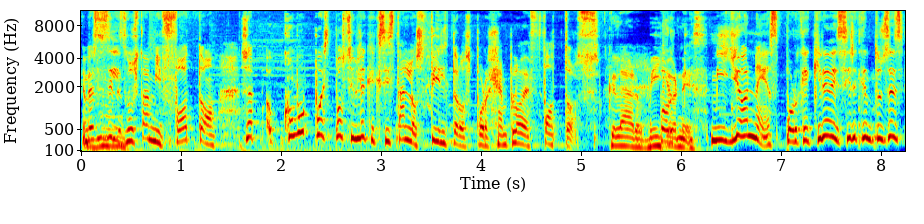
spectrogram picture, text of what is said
en vez de si les gusta mi foto. O sea, ¿cómo pues es posible que existan los filtros, por ejemplo, de fotos? Claro, millones. Por, millones, porque quiere decir que entonces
